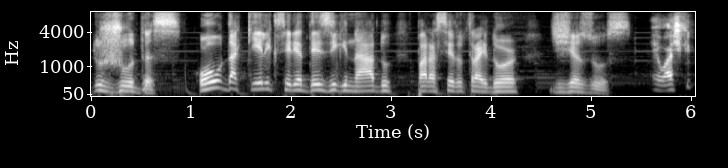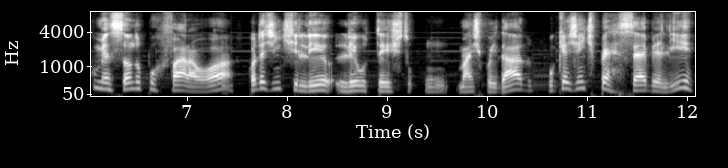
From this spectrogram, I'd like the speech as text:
do Judas? Ou daquele que seria designado para ser o traidor de Jesus? Eu acho que começando por Faraó, quando a gente lê, lê o texto com mais cuidado, o que a gente percebe ali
